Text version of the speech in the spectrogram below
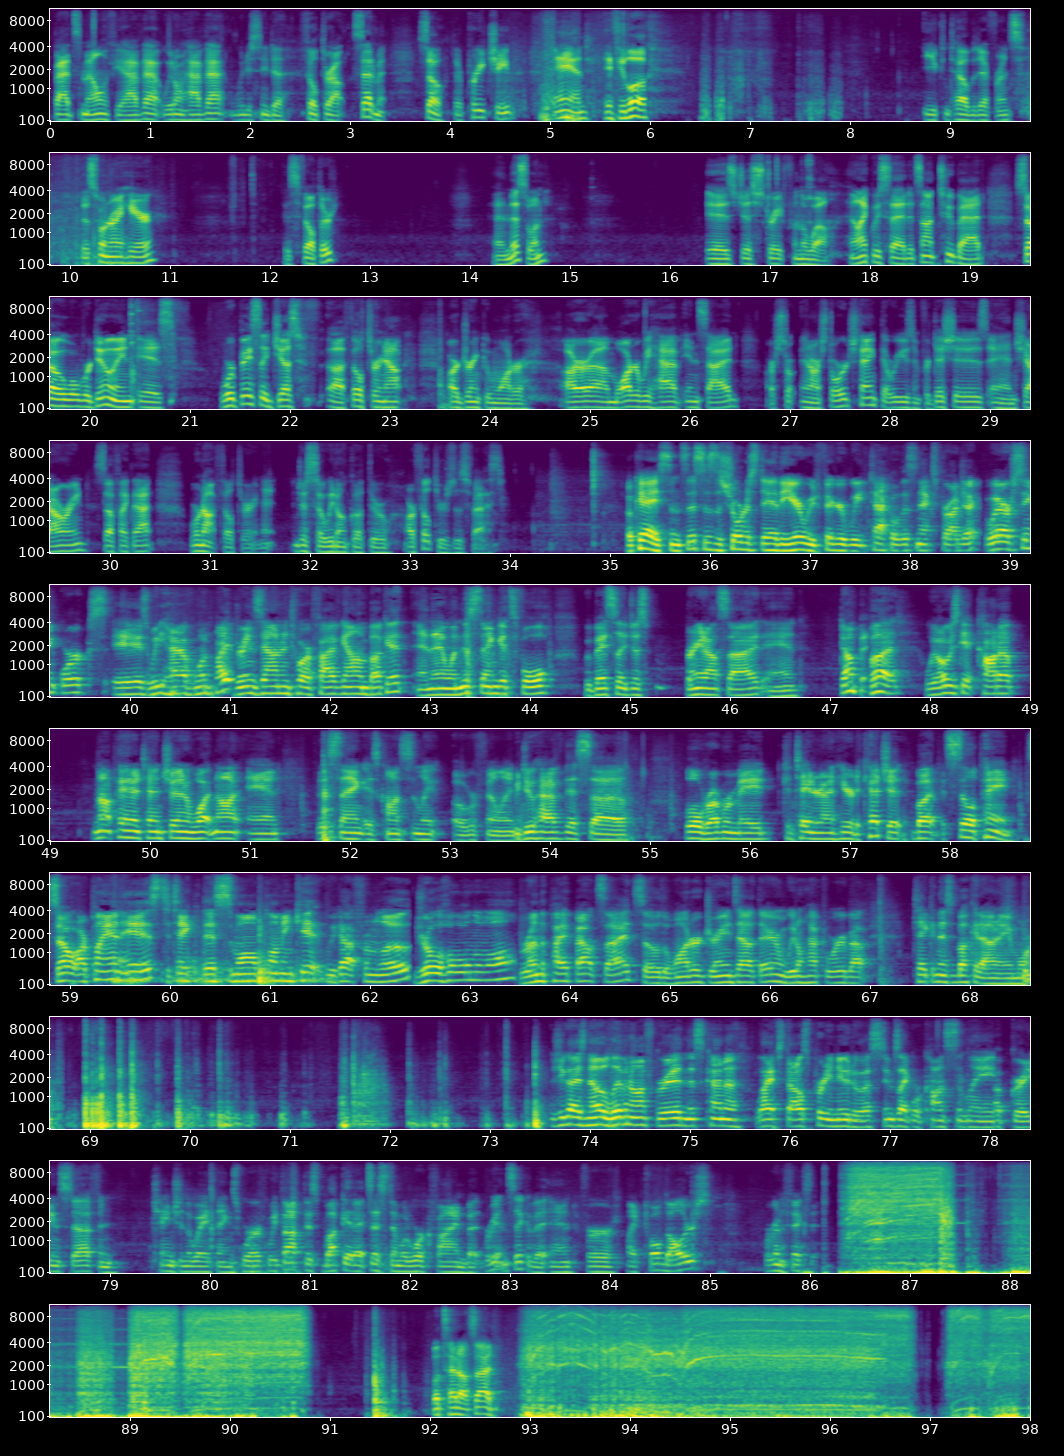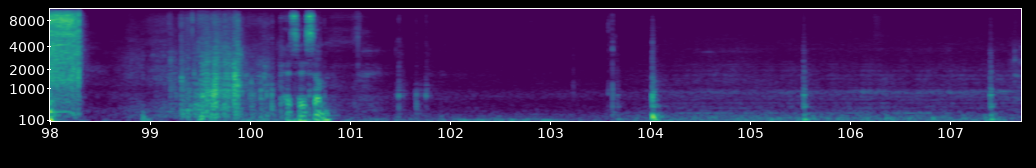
bad smell if you have that. We don't have that. We just need to filter out the sediment. So they're pretty cheap. And if you look, you can tell the difference. This one right here is filtered. And this one is just straight from the well. And like we said, it's not too bad. So what we're doing is we're basically just uh, filtering out our drinking water. Our um, water we have inside our in our storage tank that we're using for dishes and showering, stuff like that, we're not filtering it, just so we don't go through our filters as fast. Okay, since this is the shortest day of the year, we figured we'd tackle this next project. The way our sink works is we have one pipe, drains down into our five gallon bucket, and then when this thing gets full, we basically just bring it outside and dump it. But we always get caught up not paying attention and whatnot, and this thing is constantly overfilling. We do have this uh, little Rubbermaid container down here to catch it, but it's still a pain. So our plan is to take this small plumbing kit we got from Lowe's, drill a hole in the wall, run the pipe outside so the water drains out there and we don't have to worry about taking this bucket out anymore. As you guys know, living off grid and this kind of lifestyle is pretty new to us. Seems like we're constantly upgrading stuff and changing the way things work. We thought this bucket system would work fine, but we're getting sick of it. And for like $12, we're gonna fix it. Let's head outside. Can I say something?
